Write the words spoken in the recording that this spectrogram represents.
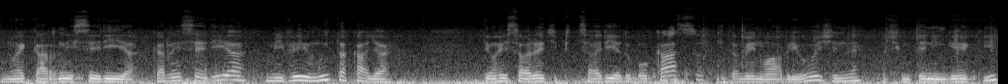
não é carniceria. Carniceria me veio muito a calhar. Tem um restaurante pizzaria do Bocaço, que também não abre hoje, né? Acho que não tem ninguém aqui.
